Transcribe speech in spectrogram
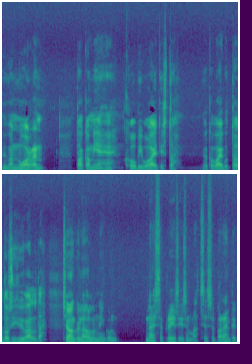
hyvän nuoren takamiehen Kobe Whiteista, joka vaikuttaa tosi hyvältä. Se on kyllä ollut niin kuin näissä preseason matseissa parempi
